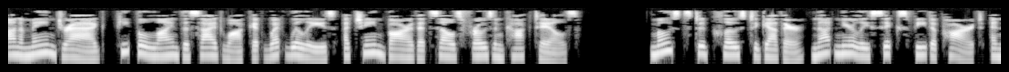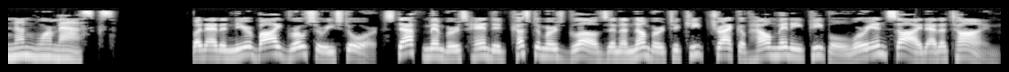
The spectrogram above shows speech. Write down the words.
On a main drag, people lined the sidewalk at Wet Willie's, a chain bar that sells frozen cocktails. Most stood close together, not nearly six feet apart, and none wore masks. But at a nearby grocery store, staff members handed customers gloves and a number to keep track of how many people were inside at a time.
